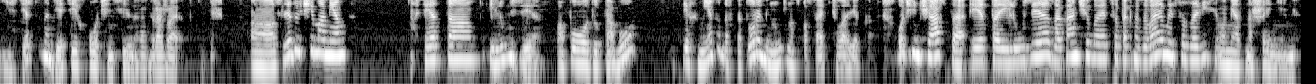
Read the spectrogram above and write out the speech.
естественно, дети их очень сильно раздражают. А, следующий момент – это иллюзия по поводу того, тех методов, которыми нужно спасать человека. Очень часто эта иллюзия заканчивается так называемыми созависимыми отношениями.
